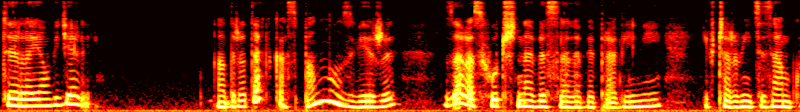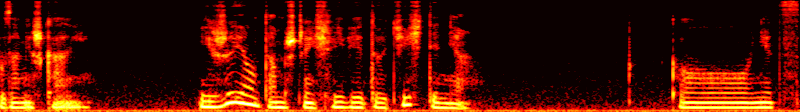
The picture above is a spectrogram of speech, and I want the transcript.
tyle ją widzieli. A dratewka z panną zwierzy zaraz huczne wesele wyprawili i w czarownicy zamku zamieszkali. I żyją tam szczęśliwie do dziś dnia. Koniec.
